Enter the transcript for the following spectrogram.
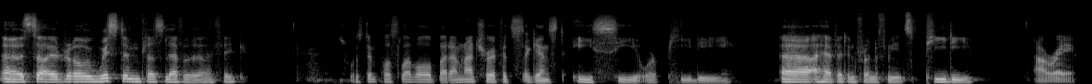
Uh, so I roll Wisdom plus level, I think. It's wisdom plus level, but I'm not sure if it's against AC or PD. Uh, I have it in front of me. It's PD. All right.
